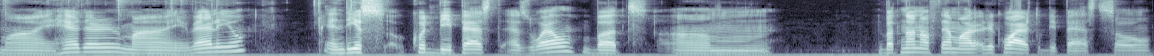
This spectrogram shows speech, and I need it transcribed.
my header my value. And this could be passed as well but um, but none of them are required to be passed so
